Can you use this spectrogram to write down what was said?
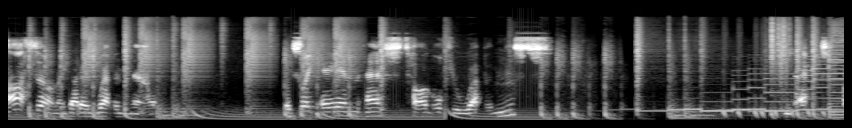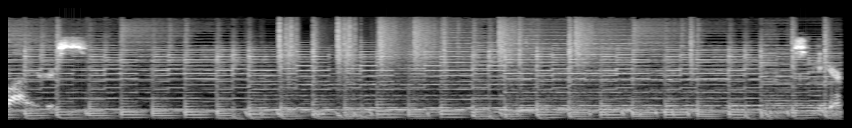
Awesome, I got a weapon now. Looks like A and S toggle through weapons. X fires. See here.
